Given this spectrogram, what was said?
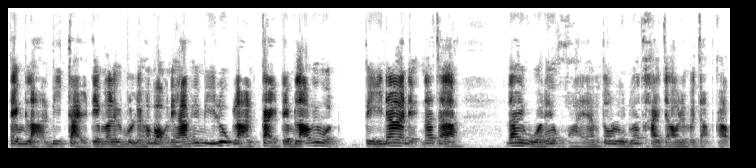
เต็มหลานมีไก่เต็มอะไรไปหมดเลยเขาบอกนะครับให้มีลูกหลานไก่เต็มเล้าไปหมด ปีหน้าเนี่ยน่าจะได้วัวได้ควายนะครับต้องรู้ว่าใครจะเอาอะไรมาจับครับ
